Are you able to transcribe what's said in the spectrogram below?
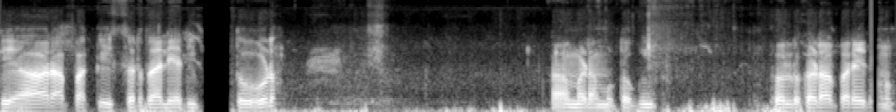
ਤਿਆਰ, ਆਪਾਂ ਕੇਸਰ ਦਾ ਲਿਆ ਦੀ ਤੋੜ। ਆ ਮੜਾ ਮੋਟਾ ਕੋਈ ਫੁੱਲ ਖੜਾ ਪਰੇ ਤੁਹਾਨੂੰ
